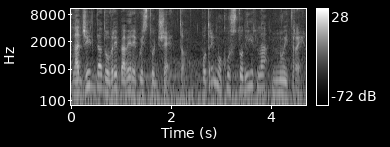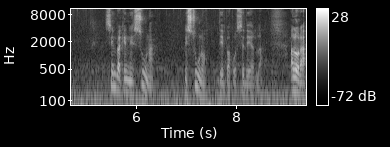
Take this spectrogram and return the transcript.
la Gilda dovrebbe avere questo oggetto. Potremmo custodirla noi tre. Sembra che nessuna, nessuno debba possederla. Allora,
